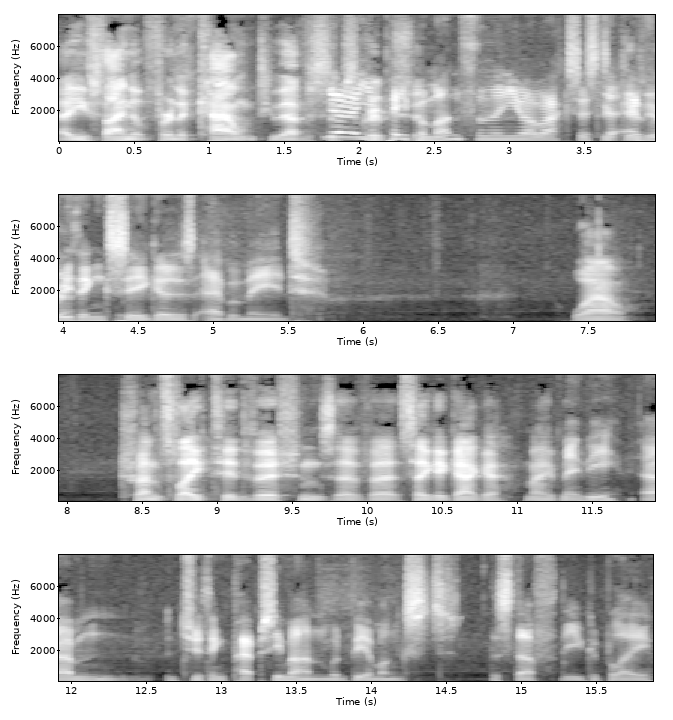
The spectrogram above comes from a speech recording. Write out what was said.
Uh, you sign up for an account, you have a subscription. Yeah, you pay per month, and then you have access to to, give you- Sega's ever made. Wow, translated versions of uh, Segagaga, maybe. Maybe. Um, do you think Pepsiman would be amongst the stuff that you could play?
